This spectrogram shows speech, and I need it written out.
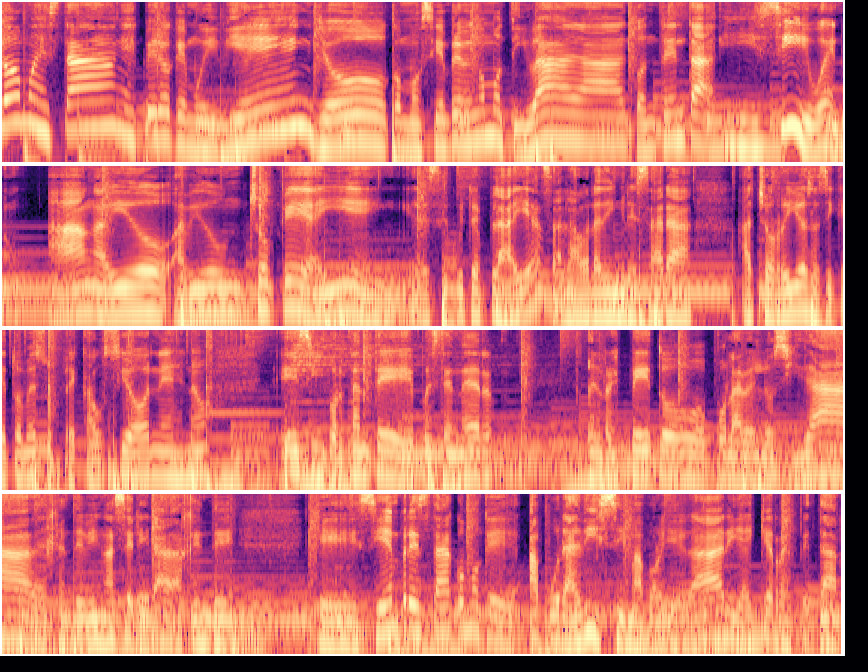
¿cómo están? Espero que muy bien. Yo, como siempre, vengo motivada, contenta. Y sí, bueno, han habido, ha habido un choque ahí en el circuito de playas a la hora de ingresar a, a Chorrillos, así que tome sus precauciones, ¿no? Es importante, pues, tener el respeto por la velocidad, hay gente bien acelerada, gente que siempre está como que apuradísima por llegar y hay que respetar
